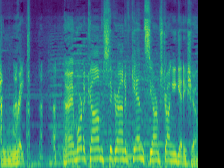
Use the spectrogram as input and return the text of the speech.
great. All right, more to come. Stick around if you can. It's the Armstrong and Getty Show.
